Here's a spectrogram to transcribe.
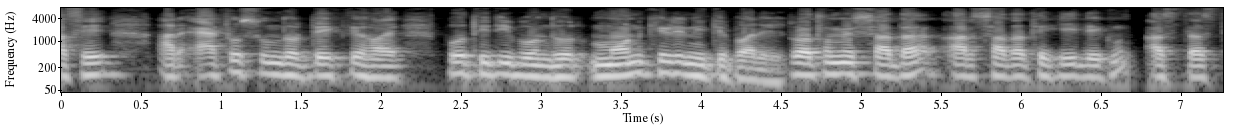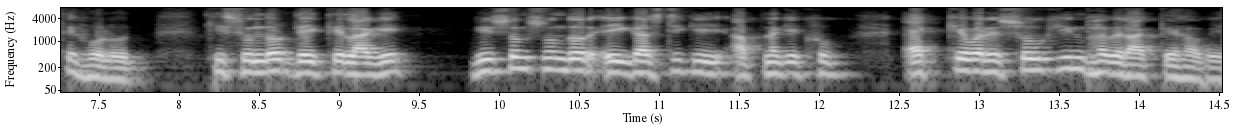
আসে আর এত সুন্দর দেখতে হয়। প্রতিটি বন্ধুর মন কেড়ে নিতে পারে। প্রথমে সাদা আর সাদা থেকেই দেখুন আস্তে আস্তে হলুদ। কি সুন্দর দেখতে লাগে। ভীষণ সুন্দর এই গাছটিকে আপনাকে খুব একেবারে শৌখিনভাবে রাখতে হবে।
